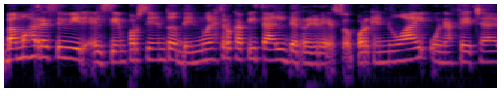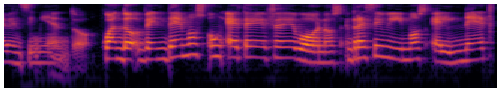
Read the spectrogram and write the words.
vamos a recibir el 100% de nuestro capital de regreso porque no hay una fecha de vencimiento. Cuando vendemos un ETF de bonos, recibimos el net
